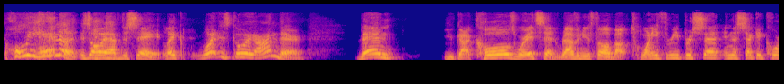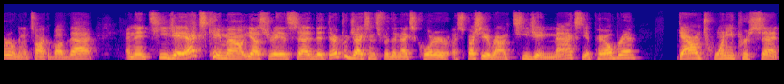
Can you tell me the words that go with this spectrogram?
Holy Hannah is all I have to say. Like, what is going on there? Then you've got Kohl's, where it said revenue fell about 23% in the second quarter. We're going to talk about that. And then TJX came out yesterday and said that their projections for the next quarter, especially around TJ Maxx, the apparel brand, down 20%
